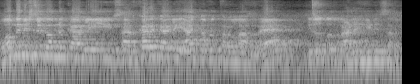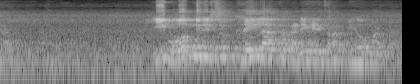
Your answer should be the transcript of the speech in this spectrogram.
ಹೋಮ್ ಮಿನಿಸ್ಟರ್ ಗಮನಕ್ಕಾಗಲಿ ಸರ್ಕಾರಕ್ಕಾಗಲಿ ಯಾಕೆ ಗಮನ ತರಲ್ಲ ಅಂದ್ರೆ, ಇದೊಂದು ರಣಹಿಡಿ ಸರ್ಕಾರ. ಈ ಹೋಮ್ ಮಿನಿಸ್ಟರ್ ಕೈಲಾಗದ ರಣಹಿಡಿ ತರ ಬಿಹೇವ್ ಮಾಡ್ತಾರೆ.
